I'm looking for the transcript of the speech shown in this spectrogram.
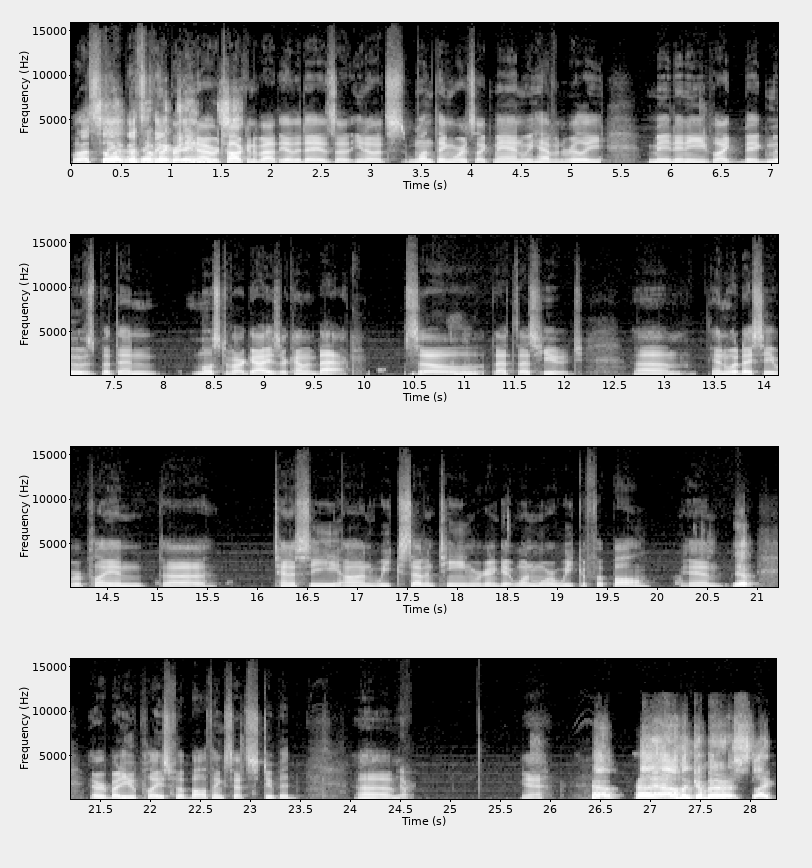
Well, that's So, the, like, that's the thing back Brittany and I were talking about the other day. Is that you know it's one thing where it's like, man, we haven't really made any like big moves, but then most of our guys are coming back, so Mhm. that's that's huge. Um, and what did I see? We're playing uh, Tennessee on week 17. We're going to get one more week of football, and Yep. everybody who plays football thinks that's stupid. Um, Yep. Yeah, Yeah, uh, Alvin Kamara's like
